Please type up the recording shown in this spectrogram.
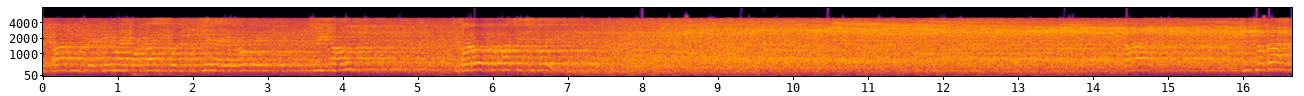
câțiva dintre cei mai importanți politicieni ai Europei și îi salut. Și vă rog să faceți și voi. Dar niciodată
